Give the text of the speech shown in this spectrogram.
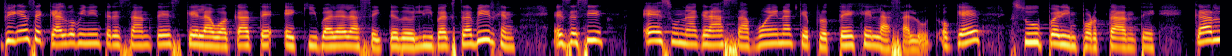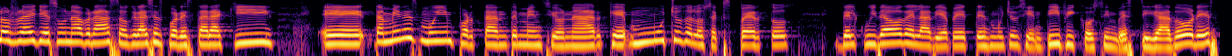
fíjense que algo bien interesante es que el aguacate equivale al aceite de oliva extra virgen. Es decir, es una grasa buena que protege la salud, ¿ok? Súper importante. Carlos Reyes, un abrazo, gracias por estar aquí. Eh, también es muy importante mencionar que muchos de los expertos del cuidado de la diabetes, muchos científicos, investigadores,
